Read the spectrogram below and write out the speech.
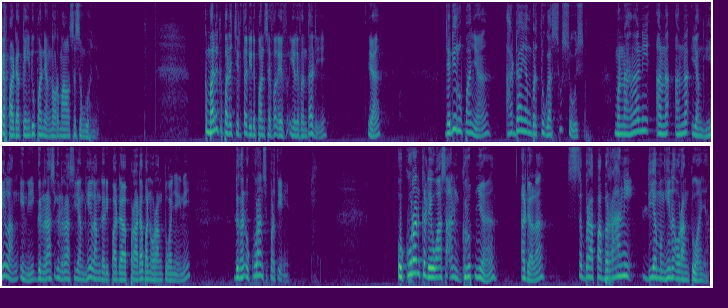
kepada kehidupan yang normal sesungguhnya. Kembali kepada cerita di depan Sevel Eleven tadi, ya. Jadi rupanya ada yang bertugas khusus menangani anak-anak yang hilang ini, generasi-generasi yang hilang daripada peradaban orang tuanya ini, dengan ukuran seperti ini. Ukuran kedewasaan grupnya adalah seberapa berani dia menghina orang tuanya.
